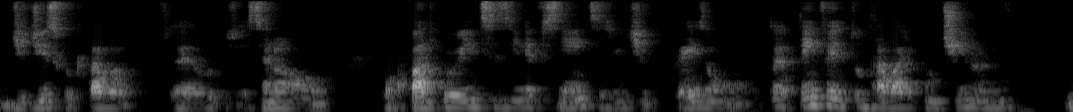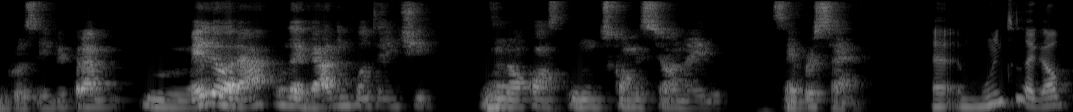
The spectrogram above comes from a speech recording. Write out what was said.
de disco que estava é, sendo ocupado por índices ineficientes. A gente fez um, tem feito um trabalho contínuo né? Inclusive para melhorar o legado enquanto a gente não, não descomissiona ele 100%. É muito legal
